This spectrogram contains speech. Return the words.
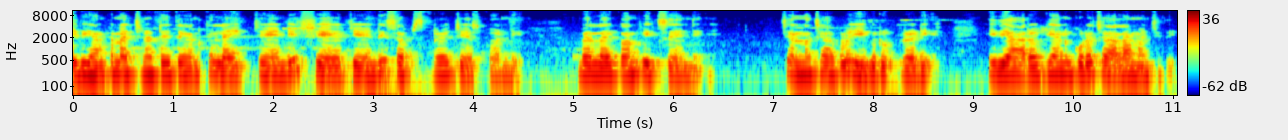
ఇది కనుక నచ్చినట్టయితే కనుక లైక్ చేయండి షేర్ చేయండి సబ్స్క్రైబ్ చేసుకోండి. బెల్ ఐకాన్ ఫిక్స్ చేయండి. చిన్న చేపల ఇగురు రెడీ. ఇది ఆరోగ్యానికి కూడా చాలా మంచిది.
